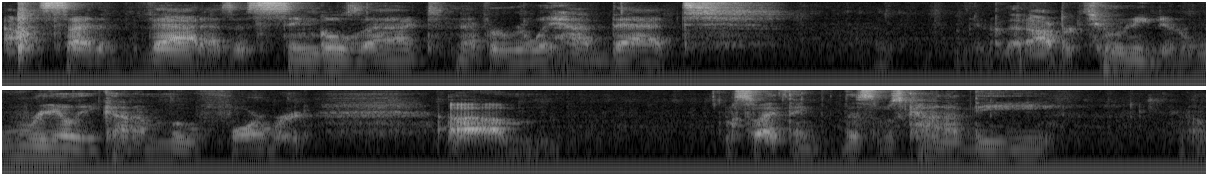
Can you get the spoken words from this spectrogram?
outside of that, as a singles act, never really had that you know that opportunity to really kind of move forward. Um, so I think this was kind of the you know,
